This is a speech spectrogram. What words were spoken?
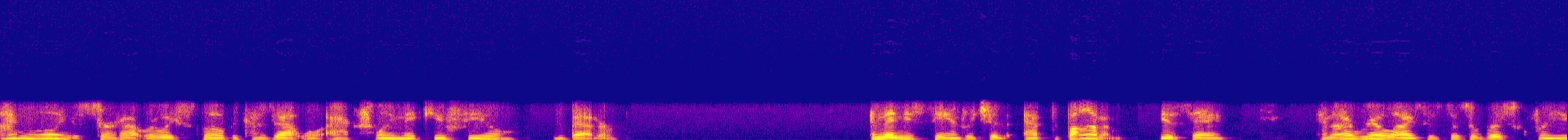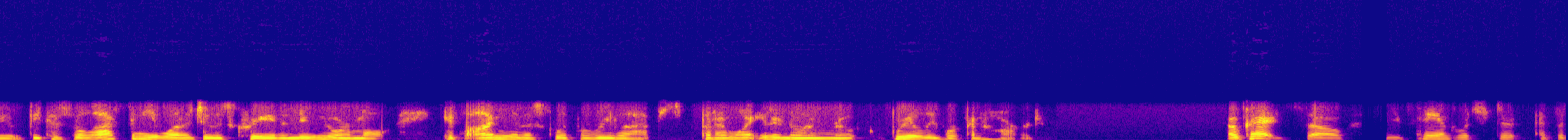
I'm willing to start out really slow because that will actually make you feel better. And then you sandwich it at the bottom. You say, and I realize this is a risk for you because the last thing you want to do is create a new normal if I'm going to slip or relapse. But I want you to know I'm re- really working hard. Okay, so you've sandwiched it at the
